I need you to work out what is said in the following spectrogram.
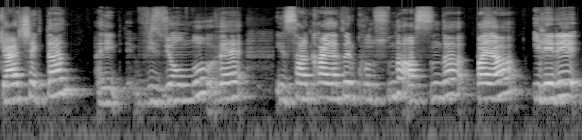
gerçekten hani vizyonlu ve insan kaynakları konusunda aslında bayağı ileri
